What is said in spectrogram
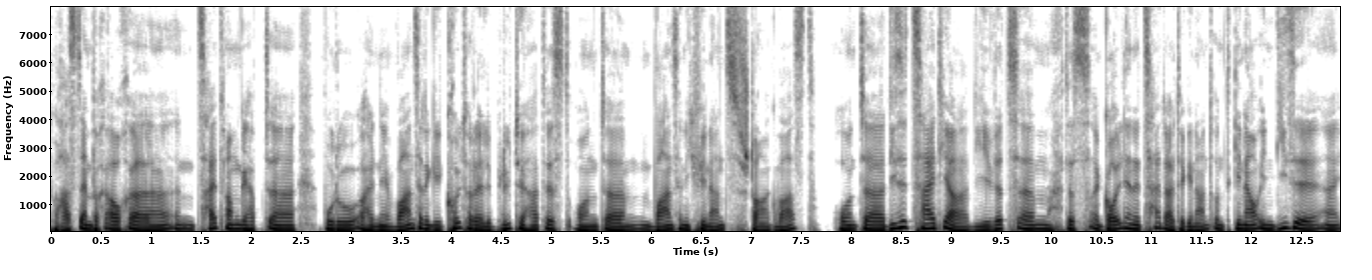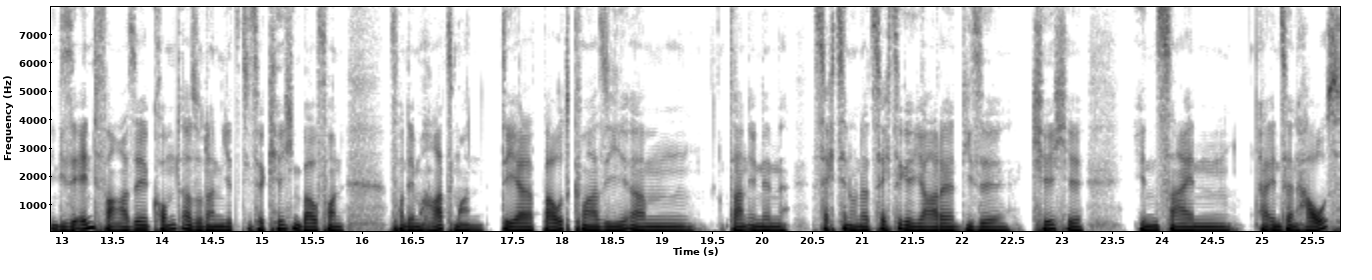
Du hast einfach auch äh, einen Zeitraum gehabt, äh, wo du halt eine wahnsinnige kulturelle Blüte hattest und ähm, wahnsinnig finanzstark warst. Und äh, diese Zeit, ja, die wird ähm, das goldene Zeitalter genannt. Und genau in diese, äh, in diese Endphase kommt also dann jetzt dieser Kirchenbau von, von dem Hartmann. Der baut quasi ähm, dann in den 1660er Jahre diese Kirche in sein, äh, in sein Haus.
